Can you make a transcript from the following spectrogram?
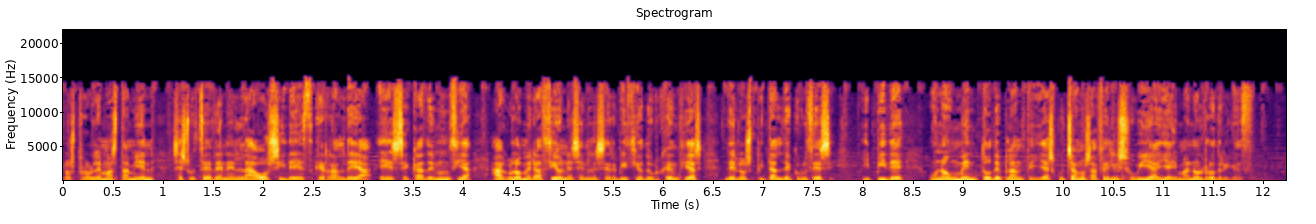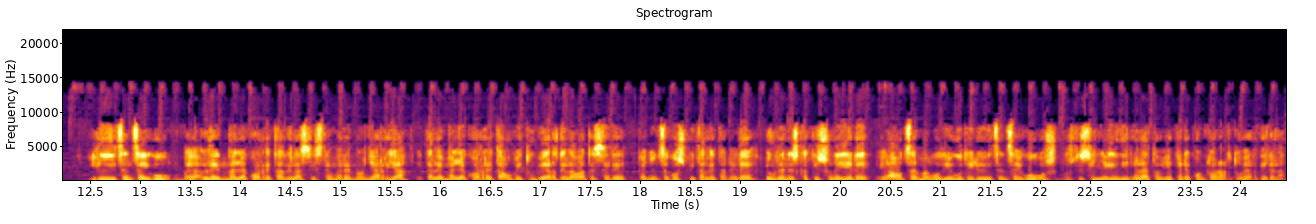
Los problemas también se suceden en la OSI de Ezquerraldea. ESK denuncia aglomeraciones en el servicio de urgencias del Hospital de Cruces y pide un aumento de plantilla. Escuchamos a Félix Subía y a Imanol Rodríguez. Iruditzen zaigu lehen mailako arreta dela sistemaren oinarria eta lehen mailako arreta hobetu behar dela batez ere gainontzeko ospitaletan ere euren eskakizunei ere e, ahotza emango diegu eta iruditzen zaigu oso guzti zilegi direla eta horiek ere kontuan hartu behar direla.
